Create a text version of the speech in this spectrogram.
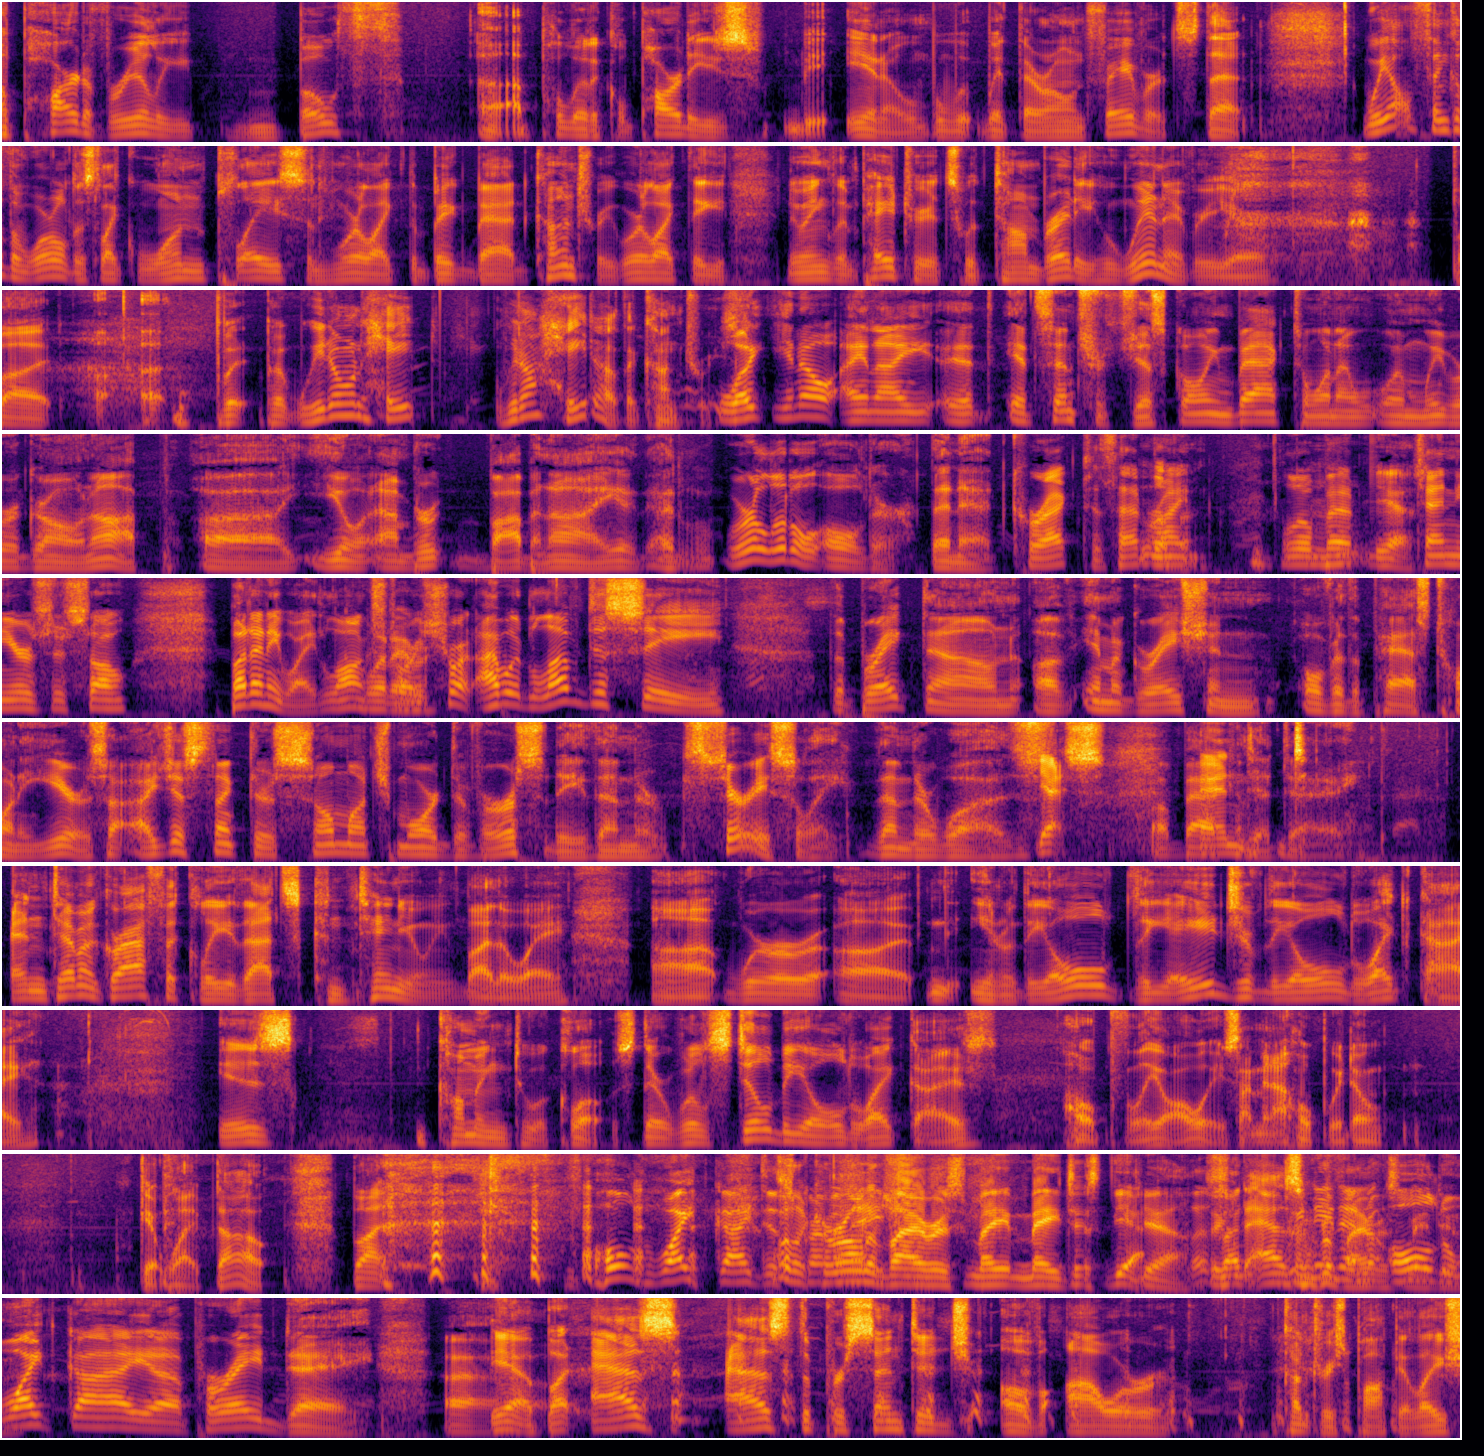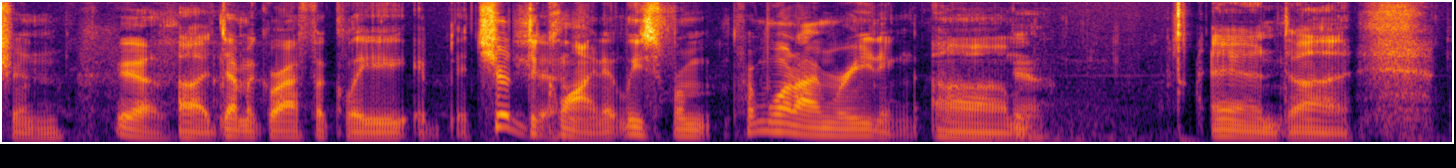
a part of really both. Uh, political parties, you know, w- with their own favorites, that we all think of the world as like one place and we're like the big bad country. We're like the New England Patriots with Tom Brady who win every year. But uh, but but we don't hate we don't hate other countries. Well, you know, and I it, it's interesting. Just going back to when I when we were growing up, uh, you and um, Bob and I, uh, we're a little older than Ed. Correct? Is that right? A little bit, Yes. ten years or so. But anyway, long Whatever. story short, I would love to see the breakdown of immigration over the past 20 years. I just think there's so much more diversity than there seriously than there was Yes. uh, back And in the d- day. and demographically, that's continuing. By the way, uh, we're uh, you know the old the age of the old white guy is coming to a close. There will still be old white guys, hopefully, always. I mean, I hope we don't get wiped out, but. Old white guy Well, the coronavirus may may just Yeah. yeah. But as- we need an old white guy uh, parade day. Uh, Yeah, but as as the percentage of our country's population, Yes. uh, demographically, it, it should decline. At least from from what I'm reading. Um, Yeah. And uh,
